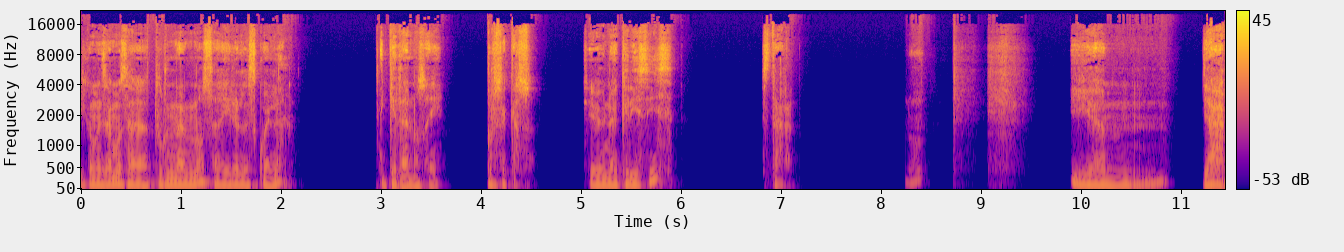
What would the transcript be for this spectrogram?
Y comenzamos a turnarnos a ir a la escuela y quedarnos ahí, por si acaso. Si hay una crisis, estar. ¿no? Y ya, ya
